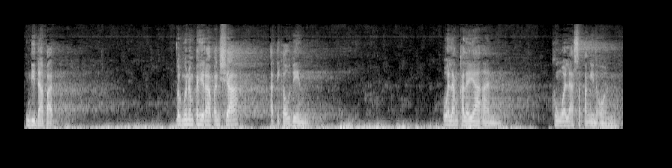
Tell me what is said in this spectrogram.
Hindi dapat. Huwag mo nang pahirapan siya at ikaw din. Walang kalayaan kung wala sa Panginoon.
